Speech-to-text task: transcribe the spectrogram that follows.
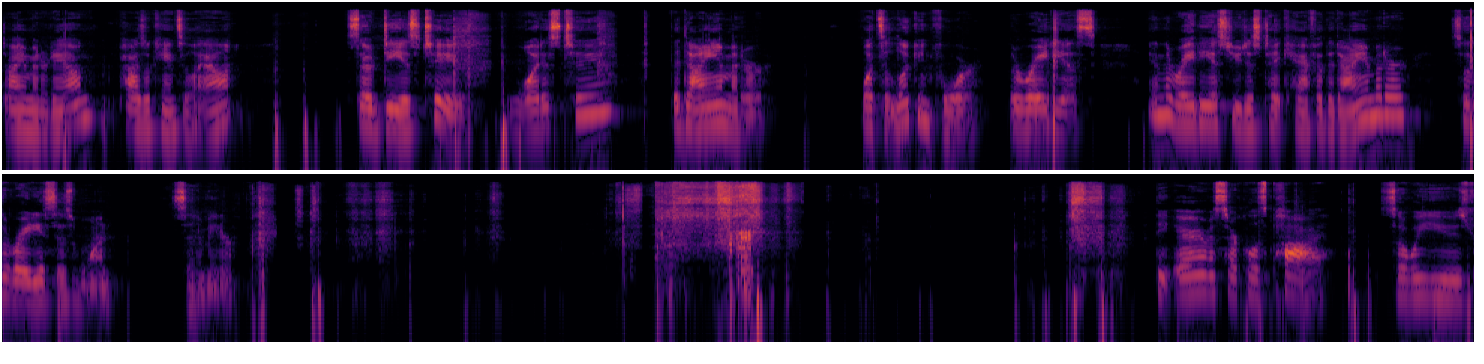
diameter down. Pi's will cancel out. So D is 2. What is 2? The diameter. What's it looking for? The radius. In the radius, you just take half of the diameter, so the radius is 1 centimeter. The area of a circle is pi, so we used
